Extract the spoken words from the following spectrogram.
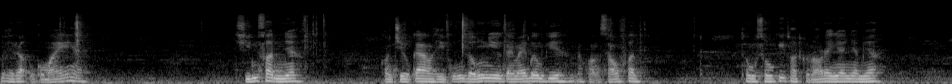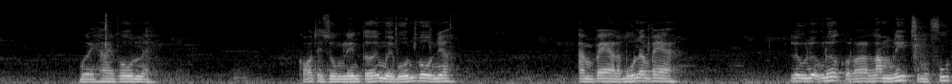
Bề rộng của máy này 9 phần nhá còn chiều cao thì cũng giống như cái máy bơm kia, là khoảng 6 phân. Thông số kỹ thuật của nó đây nha anh em nhé. 12V này. Có thể dùng lên tới 14V nhá ampere là 4A lưu lượng nước của nó là 5 lít trên một phút.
